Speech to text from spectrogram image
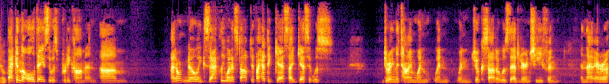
Okay. Back in the old days, it was pretty common. Um, I don't know exactly when it stopped. If I had to guess, I'd guess it was during the time when when when Joe Quesada was the editor in chief and in that era.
